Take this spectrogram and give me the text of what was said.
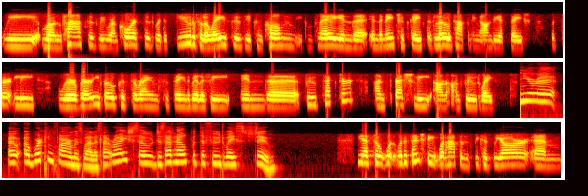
We run classes, we run courses. We're this beautiful oasis. You can come, you can play in the in the naturescape. There's loads happening on the estate, but certainly we're very focused around sustainability in the food sector and especially on, on food waste. And You're a, a, a working farm as well, is that right? So does that help with the food waste too? Yeah, so what, what essentially what happens because we are um,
